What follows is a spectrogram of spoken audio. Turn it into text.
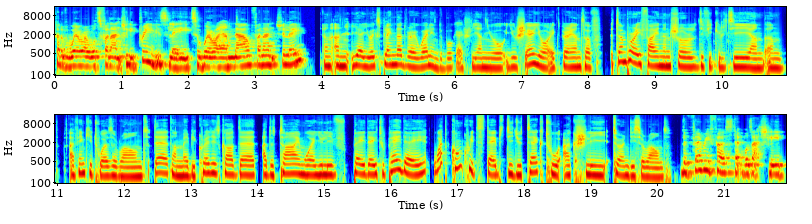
kind of where I was financially previously to where I am now financially. And, and yeah, you explain that very well in the book actually, and you you share your experience of temporary financial difficulty, and and I think it was around debt and maybe credit card debt at the time where you live payday to payday. What concrete steps did you take to actually turn this around? The very first step was actually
